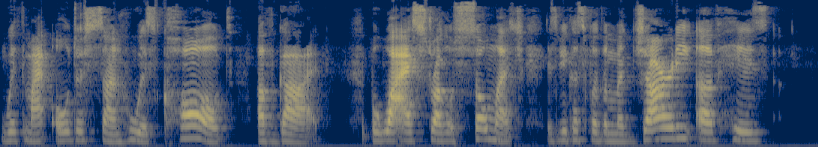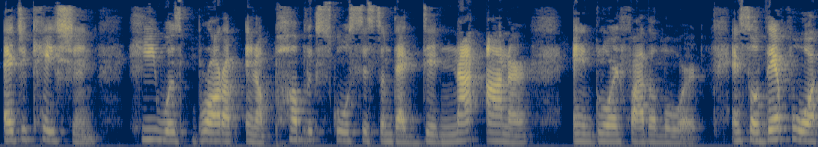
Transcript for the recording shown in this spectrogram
with my older son, who is called of God. But why I struggle so much is because for the majority of his education, he was brought up in a public school system that did not honor and glorify the Lord. And so therefore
